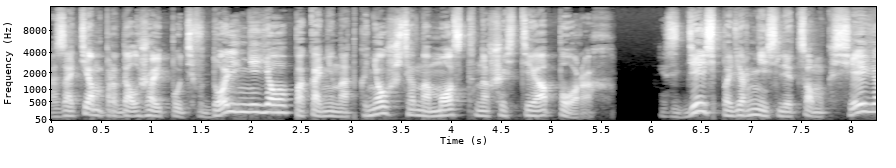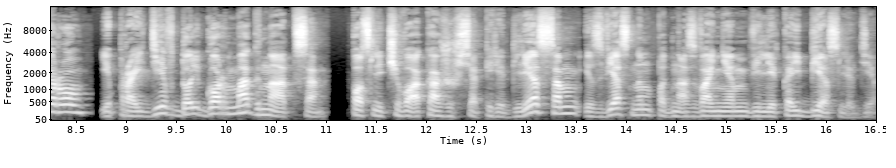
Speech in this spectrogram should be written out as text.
а затем продолжай путь вдоль нее, пока не наткнешься на мост на шести опорах. Здесь повернись лицом к северу и пройди вдоль гор Магнаца, после чего окажешься перед лесом, известным под названием Великой Безлюди.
